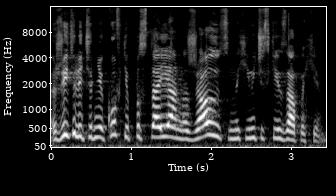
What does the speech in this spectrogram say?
Жители Черняковки постоянно жалуются на химические запахи.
